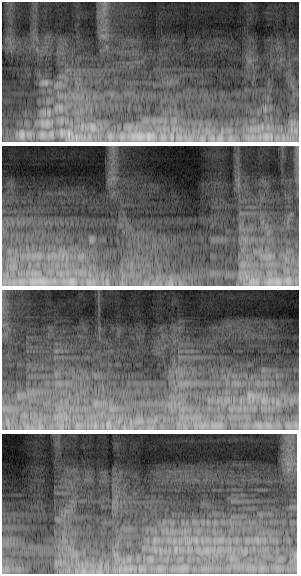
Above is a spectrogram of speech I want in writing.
是这般柔情的你，给我一个梦想，徜徉在起伏的波浪中，隐隐的荡漾，在你的臂弯。是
